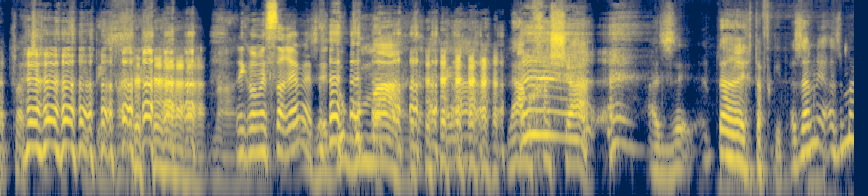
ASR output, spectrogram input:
את לא צריכה אני כבר מסרבת. זה דוגמה, זה היה להמחשה. אז אה, צריך תפקיד. אז אני, אז מה?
